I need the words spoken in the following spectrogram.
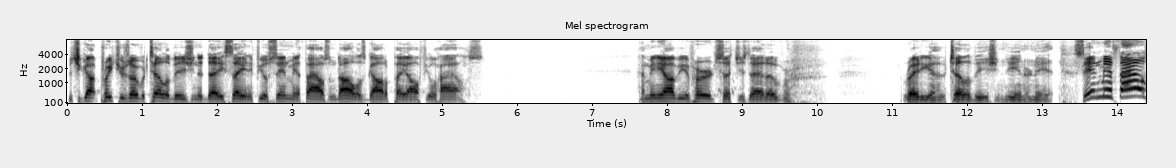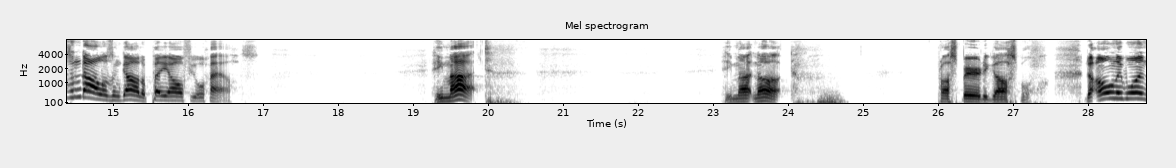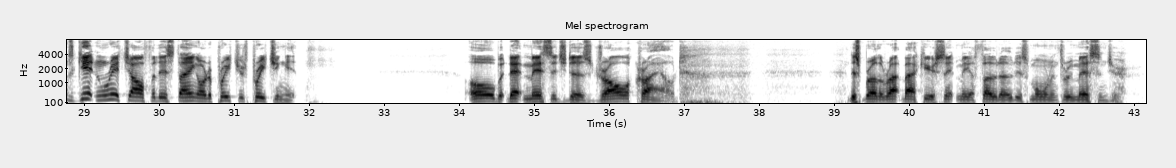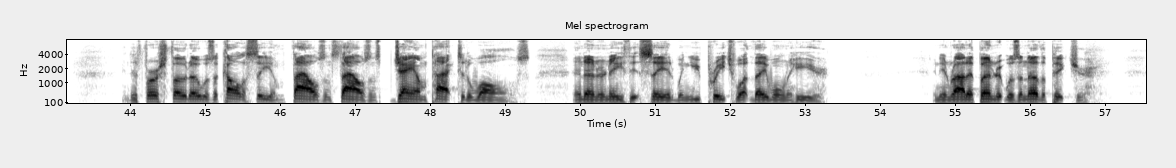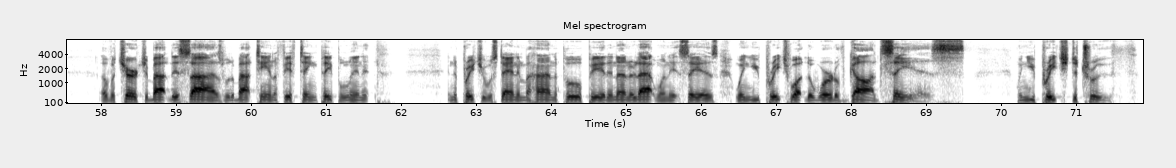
But you got preachers over television today saying, if you'll send me a thousand dollars, God will pay off your house. How many of you have heard such as that over radio, television, the internet? Send me a thousand dollars and God will pay off your house. He might. He might not. Prosperity gospel. The only ones getting rich off of this thing are the preachers preaching it. Oh, but that message does draw a crowd. This brother right back here sent me a photo this morning through Messenger. The first photo was a coliseum, thousands, thousands, jam packed to the walls. And underneath it said, When you preach what they want to hear. And then right up under it was another picture of a church about this size with about 10 or 15 people in it and the preacher was standing behind the pulpit, and under that one it says, When you preach what the Word of God says, when you preach the truth.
